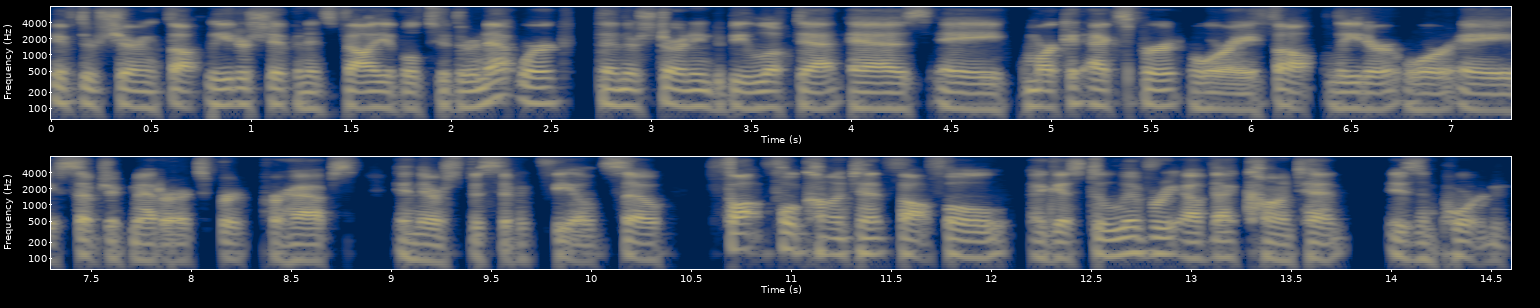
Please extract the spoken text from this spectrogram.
if they're sharing thought leadership and it's valuable to their network, then they're starting to be looked at as a market expert or a thought leader or a subject matter expert, perhaps in their specific field. So, thoughtful content, thoughtful, I guess, delivery of that content is important.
